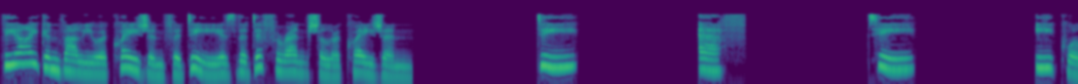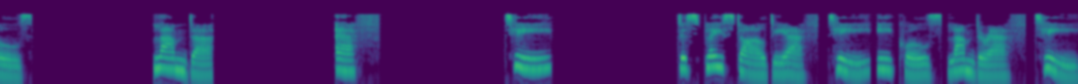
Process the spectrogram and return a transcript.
The eigenvalue equation for D is the differential equation D F T equals lambda F T display style df t equals lambda f t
